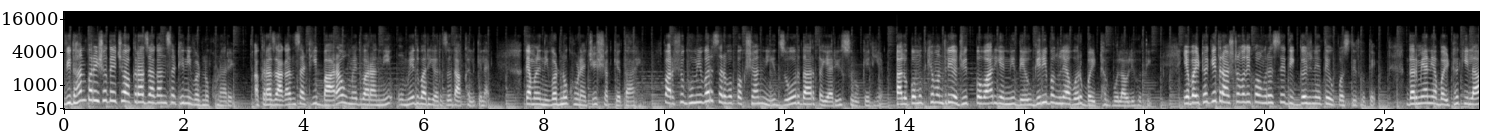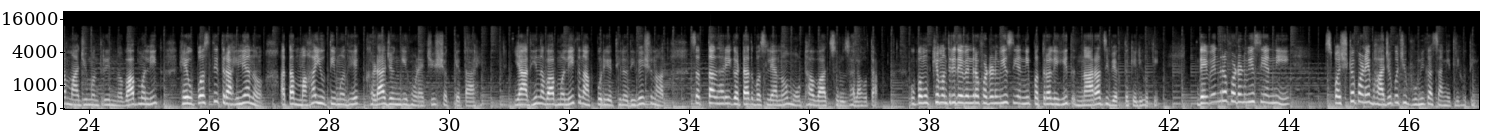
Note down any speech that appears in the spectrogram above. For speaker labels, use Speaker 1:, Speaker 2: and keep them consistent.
Speaker 1: विधान परिषदेच्या अकरा जागांसाठी निवडणूक होणार आहे. अकरा जागांसाठी बारा उमेदवारांनी उमेदवारी अर्ज दाखल केलाय. त्यामुळे निवडणूक होण्याची शक्यता आहे. पार्श्वभूमीवर सर्व पक्षांनी जोरदार तयारी सुरू केली आहे. काल उपमुख्यमंत्री अजित पवार यांनी देवगिरी बंगल्यावर बैठक बोलावली होती. या बैठकीत राष्ट्रवादी काँग्रेसचे दिग्गज नेते उपस्थित होते. दरम्यान या बैठकीला माजी मंत्री नवाब मलिक हे उपस्थित राहिल्यानं आता महायुतीमध्ये खडाजंगी होण्याची शक्यता आहे. याआधी नवाब मलिक नागपूर येथील अधिवेशनात सत्ताधारी गटात बसल्यानं मोठा वाद सुरू झाला होता. उपमुख्यमंत्री देवेंद्र फडणवीस यांनी पत्र लिहित नाराजी व्यक्त केली होती. देवेंद्र फडणवीस यांनी स्पष्टपणे भाजपची भूमिका सांगितली होती.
